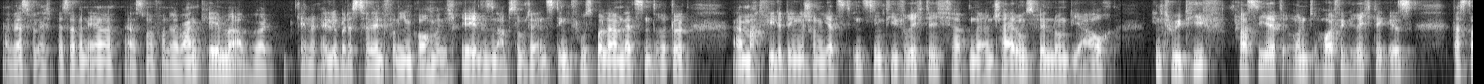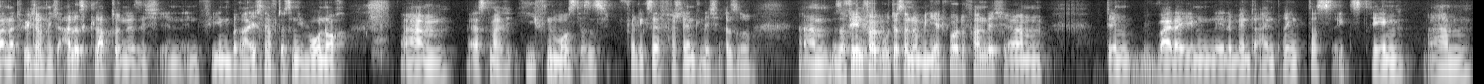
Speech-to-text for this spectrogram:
wäre es vielleicht besser, wenn er erstmal von der Bank käme, aber generell über das Talent von ihm brauchen wir nicht reden. Er ist ein absoluter Instinktfußballer im letzten Drittel, er macht viele Dinge schon jetzt instinktiv richtig, hat eine Entscheidungsfindung, die auch intuitiv passiert und häufig richtig ist, dass dann natürlich noch nicht alles klappt und er sich in, in vielen Bereichen auf das Niveau noch ähm, erstmal hieven muss. Das ist völlig selbstverständlich. Also ähm, ist auf jeden Fall gut, dass er nominiert wurde, fand ich, ähm, dem, weil er eben ein Element einbringt, das extrem, ähm,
